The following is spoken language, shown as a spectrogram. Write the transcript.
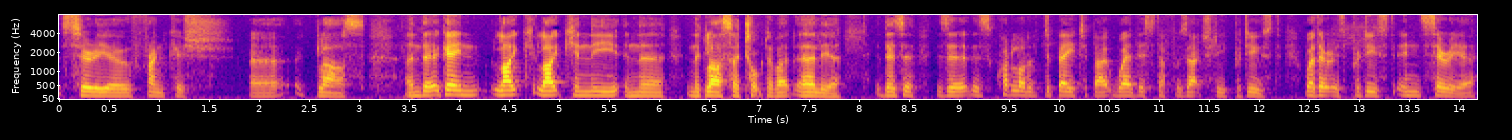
Syro-Frankish uh, glass. And again, like, like in, the, in, the, in the glass I talked about earlier, there's, a, there's, a, there's quite a lot of debate about where this stuff was actually produced, whether it was produced in Syria,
